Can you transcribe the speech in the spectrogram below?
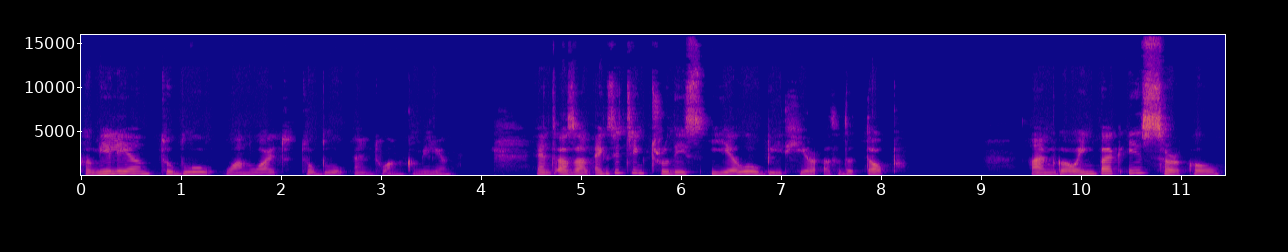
chameleon, two blue, one white, two blue, and one chameleon. And as I'm exiting through this yellow bead here at the top, I'm going back in circle.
